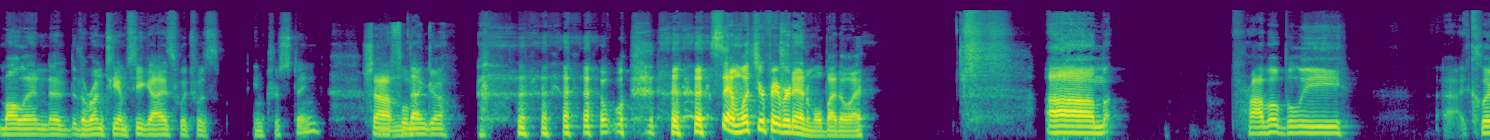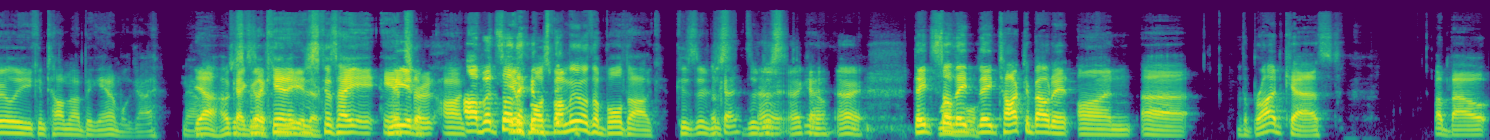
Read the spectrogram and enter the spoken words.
mullin the, the run tmc guys which was interesting Shout out Um, Flamingo. sam what's your favorite animal by the way Um, probably. Uh, clearly, you can tell I'm not a big animal guy. Now. Yeah, okay, because I can't. Just because I answer it on oh but so they, but I'm gonna go with a bulldog because they're just okay they're all just right, okay you know, all right they so they they talked about it on uh the broadcast about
